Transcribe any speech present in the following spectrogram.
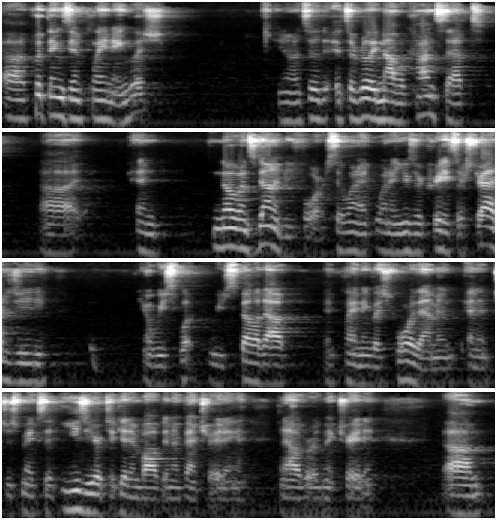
uh, put things in plain English. You know, it's a it's a really novel concept, uh, and no one's done it before. So when it, when a user creates their strategy, you know, we we spell it out in plain English for them, and, and it just makes it easier to get involved in event trading and, and algorithmic trading. Um,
